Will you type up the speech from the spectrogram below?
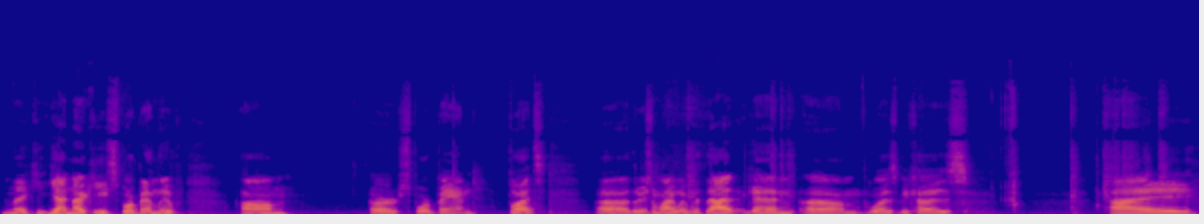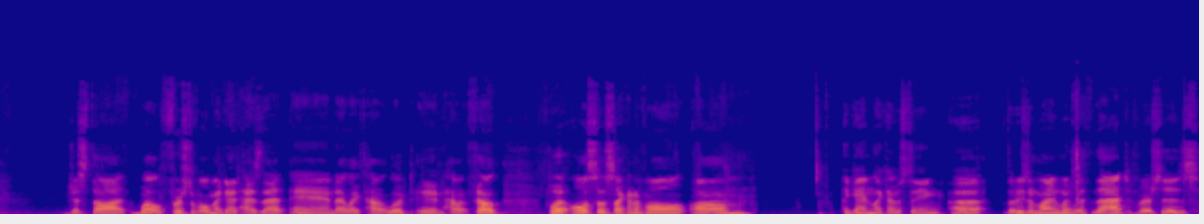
Nike? Yeah, Nike Sport Band Loop, um, or Sport Band. But uh, the reason why I went with that again um, was because I just thought, well, first of all, my dad has that, and I liked how it looked and how it felt. But also, second of all, um, again, like I was saying, uh, the reason why I went with that versus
